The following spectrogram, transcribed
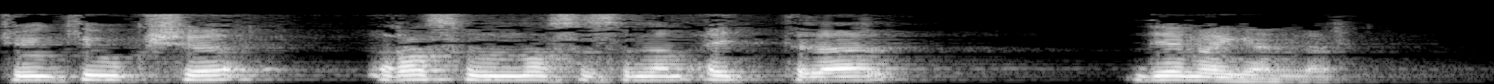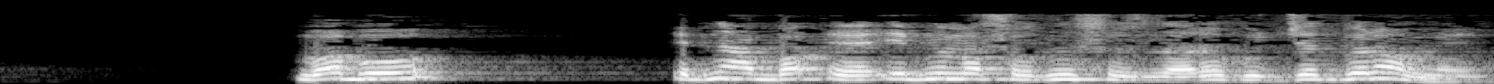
chunki u kishi rasululloh sollallohu alayhi vasallam aytdilar demaganlar. Va bu ibn, e, ibn masudni so'zlari hujjat bo'lolmaydi.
